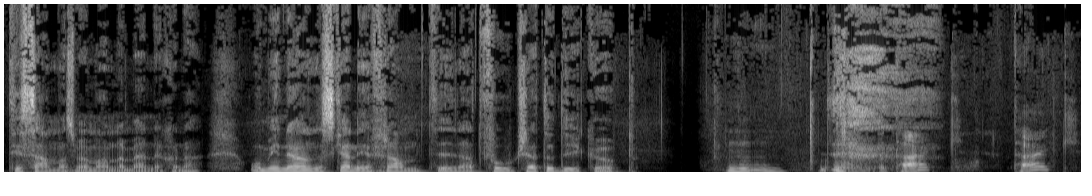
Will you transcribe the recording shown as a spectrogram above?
tillsammans med de andra människorna. Och min önskan är i framtiden att fortsätta dyka upp Mm. Tack, tack.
